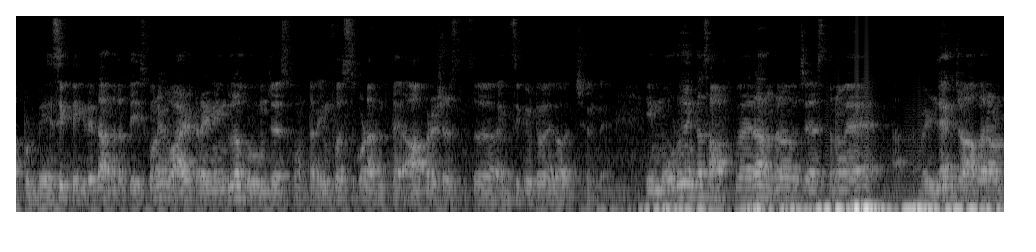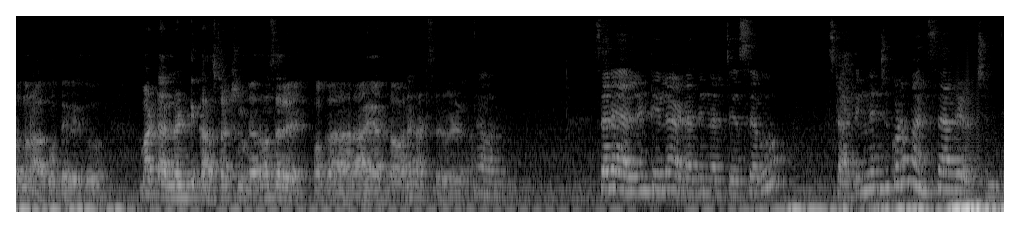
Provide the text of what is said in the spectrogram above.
అప్పుడు బేసిక్ డిగ్రీతో అందరూ తీసుకొని వాళ్ళు ట్రైనింగ్లో గ్రూమ్ చేసుకుంటారు. ఇన్ఫోసిస్ కూడా అంతే. ఆపరేషన్స్ ఎగ్జిక్యూటివ్ ఏదో వచ్చింది. ఈ మూడు ఇంకా సాఫ్ట్వేర్ అందరూ చేస్తున్నవే. వెళ్ళాక జాబ్ ఎలా ఉంటుందో నాకు తెలియదు బట్ అలాంటి కన్స్ట్రక్షన్ కదా సరే ఒక రాయేద్దామని అటు సైడ్ వెళ్ళాను సరే ఎల్ఎన్టీలో ఎడాదిన్నర చేసావు? స్టార్టింగ్ నుంచి కూడా మంచి శాలరీ వచ్చింది.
